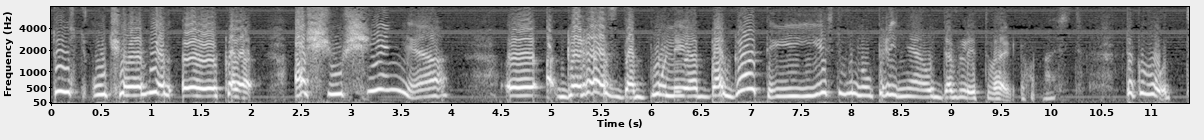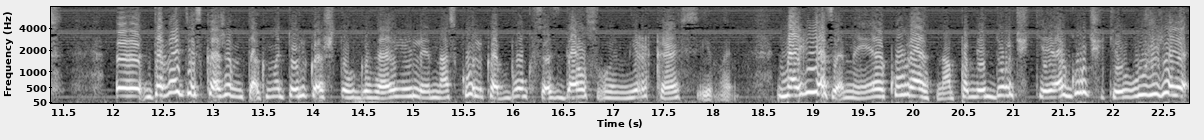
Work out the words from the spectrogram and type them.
То есть у человека ощущение э, гораздо более богатое и есть внутренняя удовлетворенность. Так вот, Э, давайте скажем так, мы только что говорили, насколько Бог создал свой мир красивым. Нарезанные аккуратно помидорчики и огурчики уже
